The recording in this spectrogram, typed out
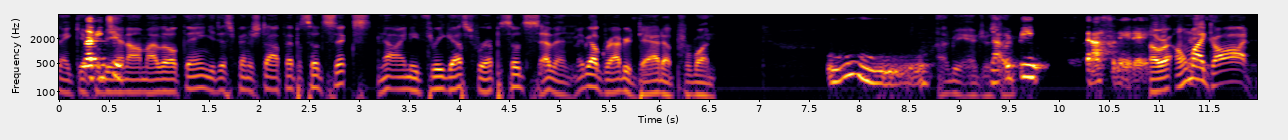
Thank you Love for you too. being on my little thing. You just finished off episode six. Now I need three guests for episode seven. Maybe I'll grab your dad up for one. Ooh, That'd be interesting. that would be fascinating. All right. Oh my God.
